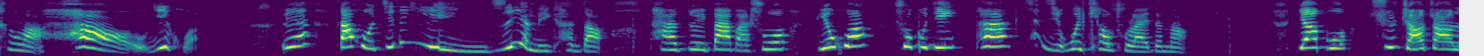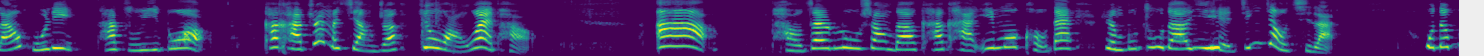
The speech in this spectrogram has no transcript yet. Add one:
腾了好一会儿，连打火机的影子也没看到。他对爸爸说：“别慌，说不定他自己会跳出来的呢。”要不去找找蓝狐狸？他主意多。卡卡这么想着，就往外跑。啊！跑在路上的卡卡一摸口袋，忍不住的也惊叫起来：“我的玻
